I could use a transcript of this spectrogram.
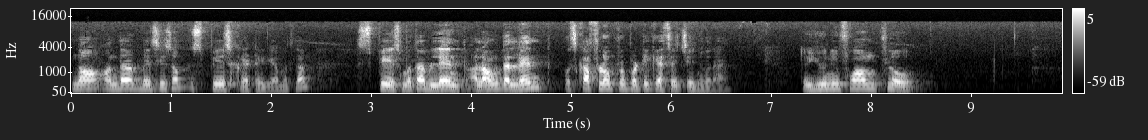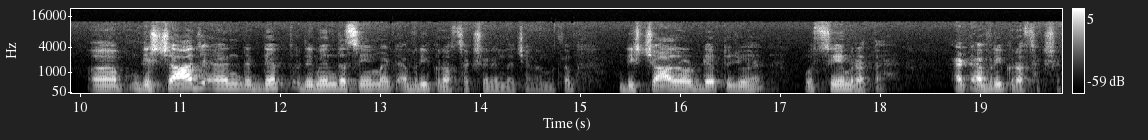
now on the basis of space criteria मतलब स्पेस मतलब लेंथ अलोंग द लेंथ उसका फ्लो प्रॉपर्टी कैसे चेंज हो रहा है? तो uniform flow discharge and depth remain the same at every cross section in the channel मतलब डिस्चार्ज और डेप्थ जो है, वो सेम रहता है एट एवरी क्रॉस सेक्शन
